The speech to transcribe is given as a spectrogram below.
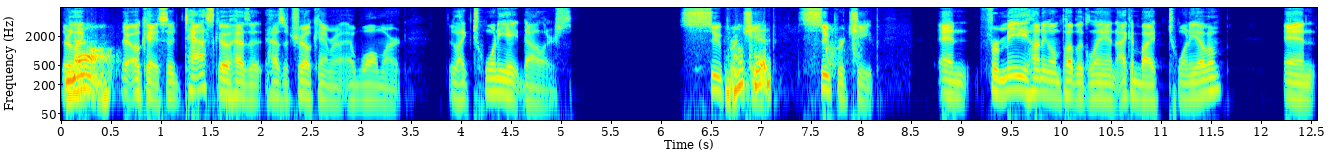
They're no. like they're, okay, so Tasco has a has a trail camera at Walmart. They're like twenty eight dollars. Super cheap. Super cheap. And for me, hunting on public land, I can buy twenty of them, and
